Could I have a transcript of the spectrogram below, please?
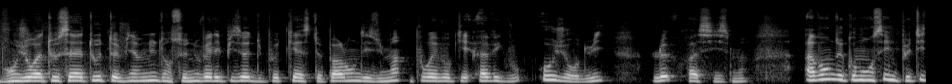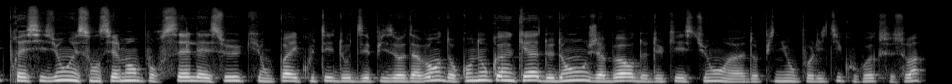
Bonjour à tous et à toutes, bienvenue dans ce nouvel épisode du podcast Parlons des humains pour évoquer avec vous aujourd'hui le racisme. Avant de commencer, une petite précision essentiellement pour celles et ceux qui n'ont pas écouté d'autres épisodes avant. Donc en aucun cas dedans j'aborde de questions euh, d'opinion politique ou quoi que ce soit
